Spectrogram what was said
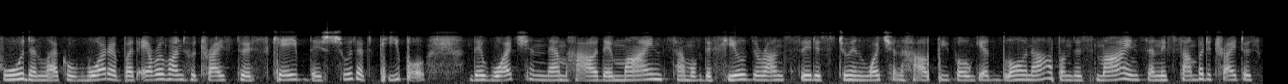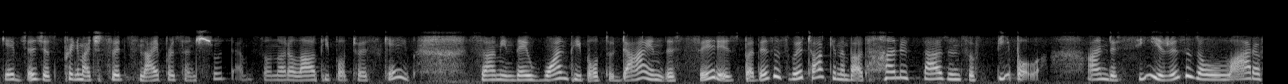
food and lack of water. But everyone who tries to escape, they shoot at people. They're watching them how they mine some of the fields around cities too, and watching how people get blown up on these mines and if somebody tried to escape, just just pretty much sit snipers and shoot them, so not allow people to escape. So I mean, they want people to die in these cities, but this is we're talking about hundred thousands of people under siege. This is a lot of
